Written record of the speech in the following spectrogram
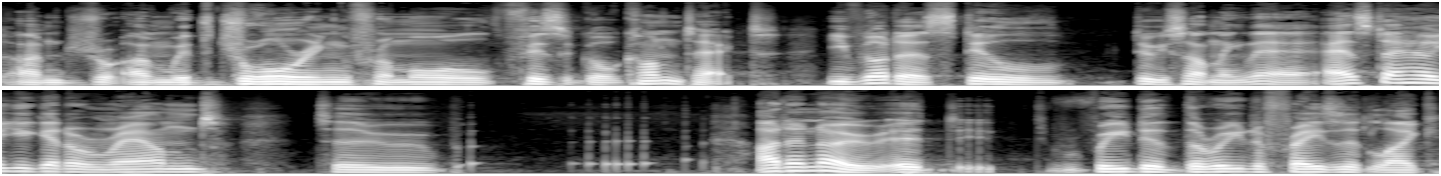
I'm I'm withdrawing from all physical contact. You've got to still do something there. As to how you get around to I don't know. It, it- reader, the reader phrase it like,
